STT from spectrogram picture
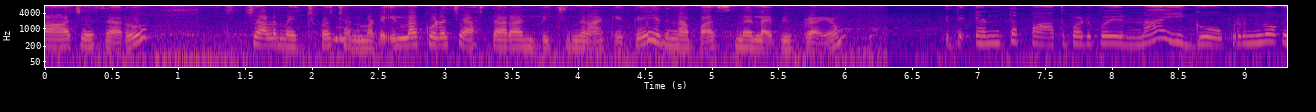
బాగా చేశారు. చాలా మెచ్చుకోవచ్చు అనమాట ఇలా కూడా చేస్తారా అనిపించింది నాకైతే. ఇది నా పర్సనల్ అభిప్రాయం. ఇది ఎంత పాత పడిపోయి ఉన్నా ఈ గోపురంలో ఒక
